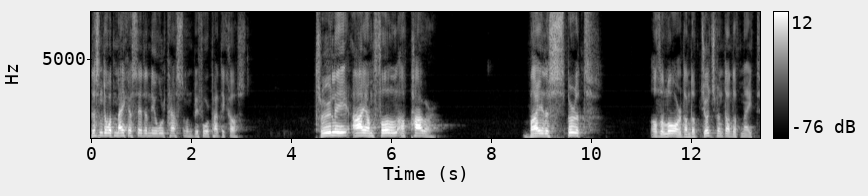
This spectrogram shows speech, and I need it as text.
Listen to what Micah said in the Old Testament before Pentecost. Truly, I am full of power by the Spirit of the Lord and of judgment and of might,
